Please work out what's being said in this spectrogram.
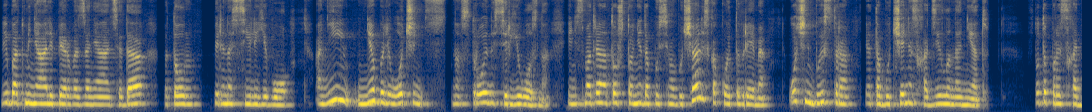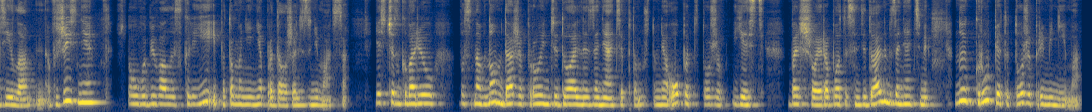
либо отменяли первое занятие, да, потом переносили его, они не были очень настроены серьезно. И несмотря на то, что они, допустим, обучались какое-то время, очень быстро это обучение сходило на нет. Что-то происходило в жизни, что выбивало из колеи, и потом они не продолжали заниматься. Я сейчас говорю в основном даже про индивидуальные занятия, потому что у меня опыт тоже есть большой работы с индивидуальными занятиями, но и к группе это тоже применимо.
